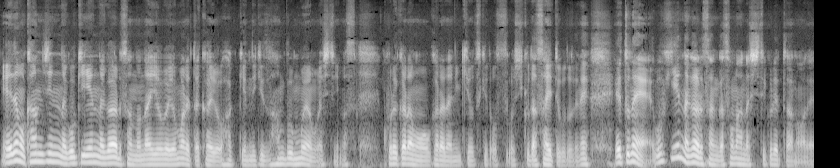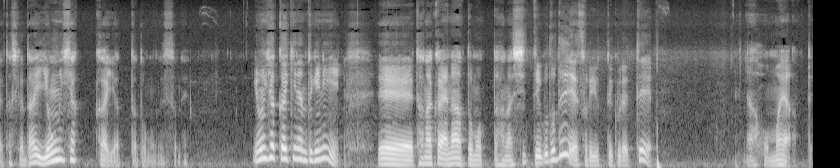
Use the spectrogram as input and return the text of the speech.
えー、でも肝心なご機嫌なガールさんの内容が読まれた回を発見できず半分もやもやしています。これからもお体に気をつけてお過ごしくださいということでね。えっとね、ご機嫌なガールさんがその話してくれたのはね、確か第400回やったと思うんですよね。400回記念の時に、えー、田中やなと思った話っていうことで、それ言ってくれて、あ、ほんまやって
